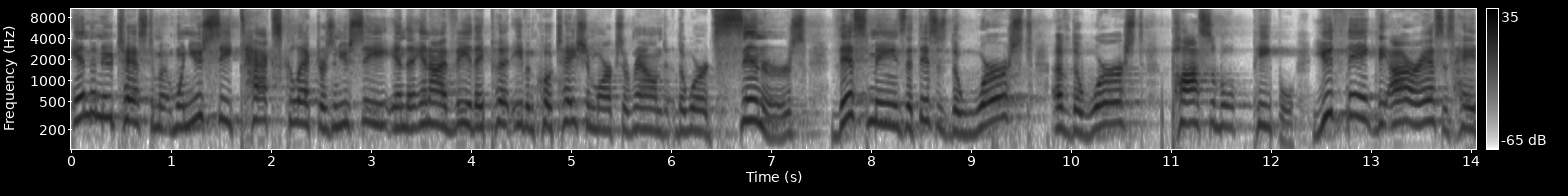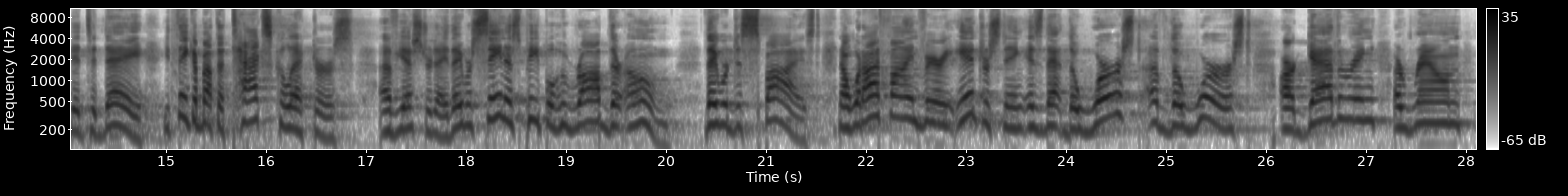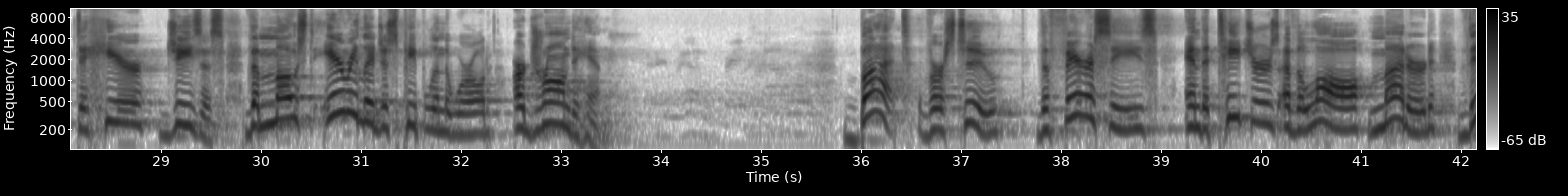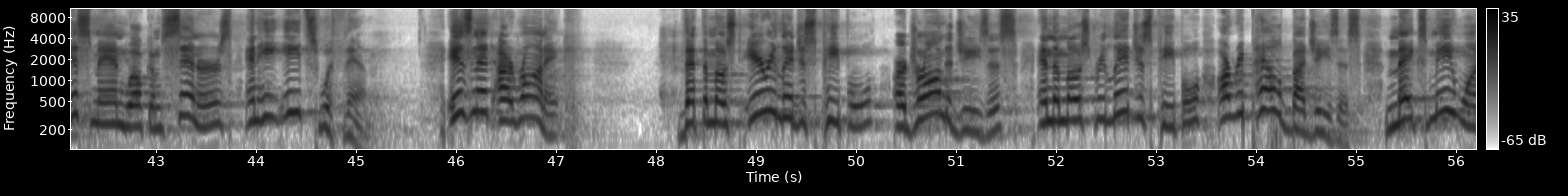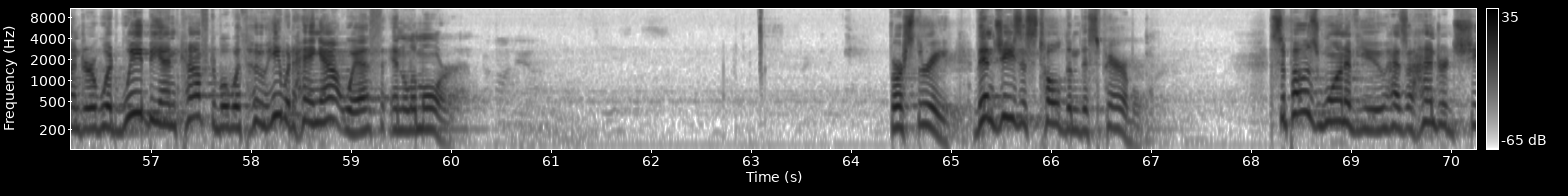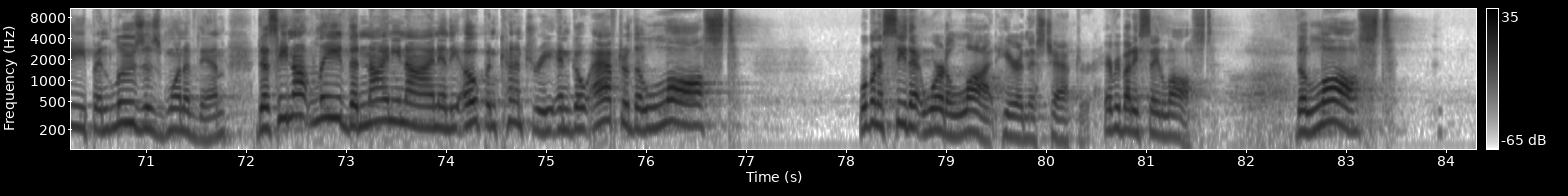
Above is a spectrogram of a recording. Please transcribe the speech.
In the New Testament, when you see tax collectors and you see in the NIV, they put even quotation marks around the word sinners, this means that this is the worst of the worst possible people. You think the IRS is hated today, you think about the tax collectors of yesterday. They were seen as people who robbed their own. They were despised. Now, what I find very interesting is that the worst of the worst are gathering around to hear Jesus. The most irreligious people in the world are drawn to him. But, verse 2, the Pharisees and the teachers of the law muttered, This man welcomes sinners and he eats with them. Isn't it ironic? That the most irreligious people are drawn to Jesus and the most religious people are repelled by Jesus. Makes me wonder would we be uncomfortable with who he would hang out with in Lemoore? Verse 3 Then Jesus told them this parable. Suppose one of you has a hundred sheep and loses one of them. Does he not leave the 99 in the open country and go after the lost? We're going to see that word a lot here in this chapter. Everybody say lost. lost. The lost,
